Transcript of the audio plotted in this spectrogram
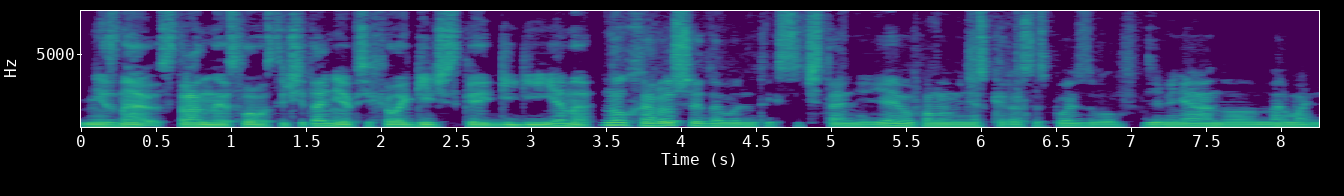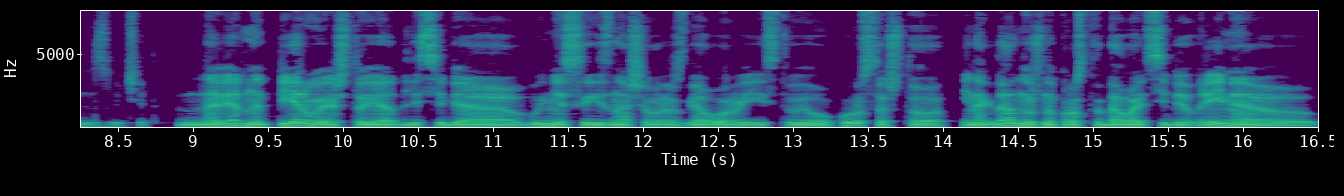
не знаю, странное словосочетание психологическая гигиена. Ну, хорошее довольно-таки сочетание. Я его, по-моему, несколько раз использовал. Для меня оно нормально звучит. Наверное, первое, что я для себя вынес из нашего разговора и из твоего курса, что иногда нужно просто давать себе время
